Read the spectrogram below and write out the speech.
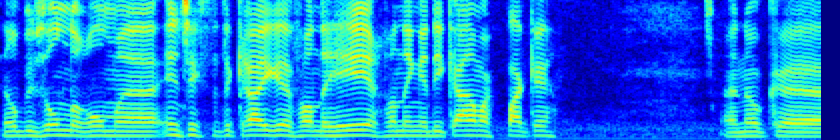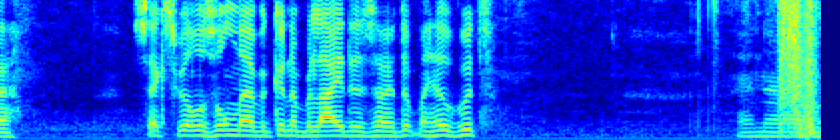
Heel bijzonder om eh, inzichten te krijgen van de Heer, van dingen die ik aan mag pakken. En ook eh, seksuele zonde hebben kunnen beleiden, dus dat doet me heel goed. En ehm,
